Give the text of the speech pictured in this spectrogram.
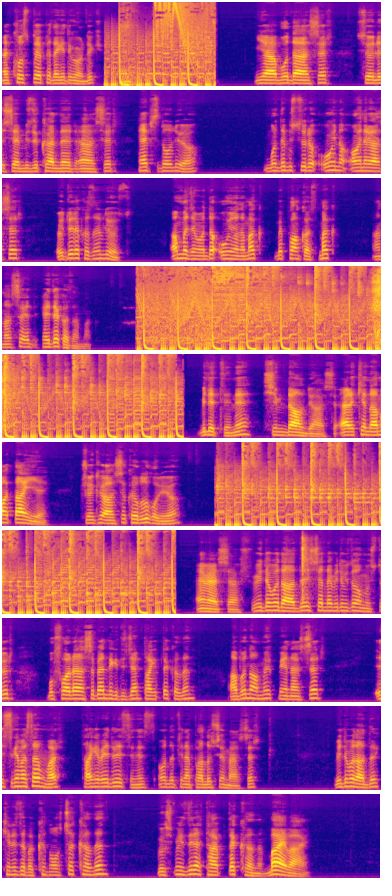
Yani cosplay plaketi gördük. Ya bu da arkadaşlar. Söyleşe, müzikaller arkadaşlar. Hepsi de oluyor. Burada bir sürü oyun oynar arkadaşlar. Ödüle kazanabiliyoruz. Amacım da oyun oynamak ve puan kasmak. Anlaşılır hediye kazanmak. Biletini şimdi al diyor arkadaşlar. Erken almak daha iyi. Çünkü arkadaşlar kalabalık oluyor. Evet arkadaşlar. Video bu dağıldı. İnşallah video güzel olmuştur. Bu fuara ben de gideceğim. Takipte kalın. Abone olmayı unutmayın arkadaşlar. Instagram hesabım var. Takip edebilirsiniz. Orada falan paylaşıyorum arkadaşlar. Video bu dağıldı. Kendinize bakın. Hoşça kalın. Görüşmek üzere. Takipte kalın. Bay bay.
